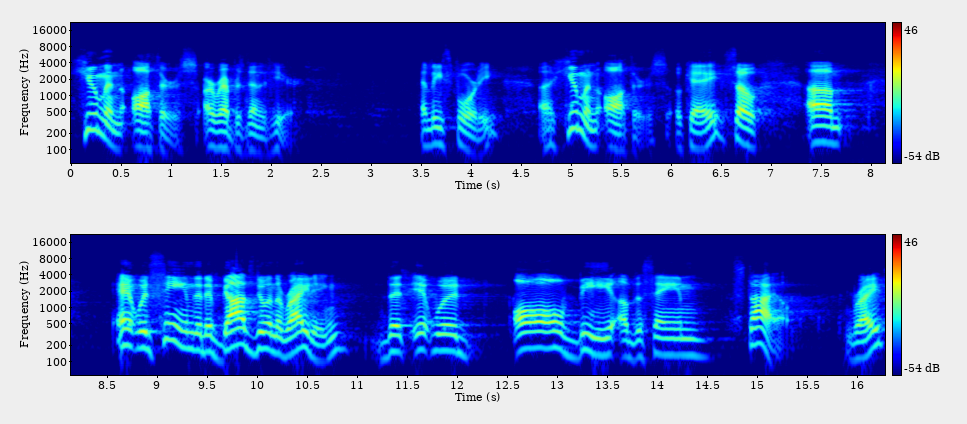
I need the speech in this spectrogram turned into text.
human authors are represented here? At least 40. Uh, human authors, okay? So, um, and it would seem that if God's doing the writing, that it would all be of the same style, right?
